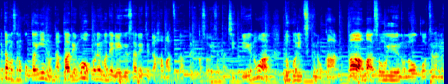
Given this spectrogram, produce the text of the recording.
で多分その国会議員の中でもこれまで冷遇されてた派閥だったりとかそういう人たちっていうのはどこにつくのかとか、まあ、そういうののこう綱の引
